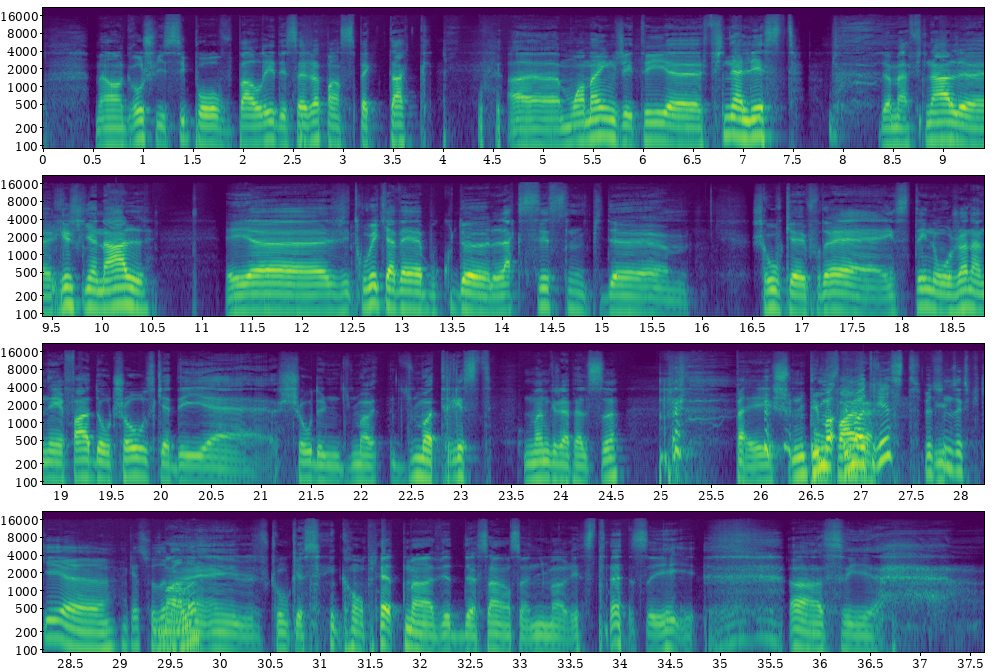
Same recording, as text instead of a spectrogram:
Mais en gros, je suis ici pour vous parler des cégeps en spectacle. Euh, Moi-même, j'ai été euh, finaliste de ma finale euh, régionale. Et j'ai trouvé qu'il y avait beaucoup de laxisme puis de... je trouve qu'il faudrait inciter nos jeunes à venir faire d'autres choses que des shows de- d'humo- d'humoristes. de même que j'appelle ça. Et je suis venu pour Humo- vous faire... Humoriste, peux-tu nous expliquer euh, qu'est-ce que tu faisais par là? Ben, je trouve que c'est complètement vide de sens, un humoriste. c'est. Ah, c'est. euh,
